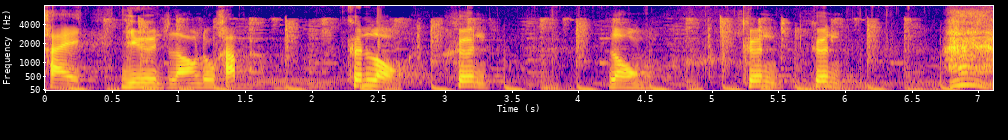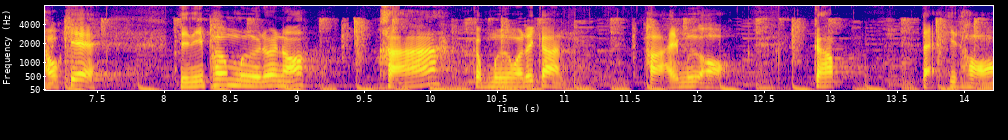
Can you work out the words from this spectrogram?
ใครยืนลองดูครับ ขึ้นลงขึ้น ลงขึ้นขึ้นอ่าโอเค ทีนี้เพิ่มมือด้วยเนาะขากับมือมาด้วยกันผายมือออกกับแตะที่ท้อง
